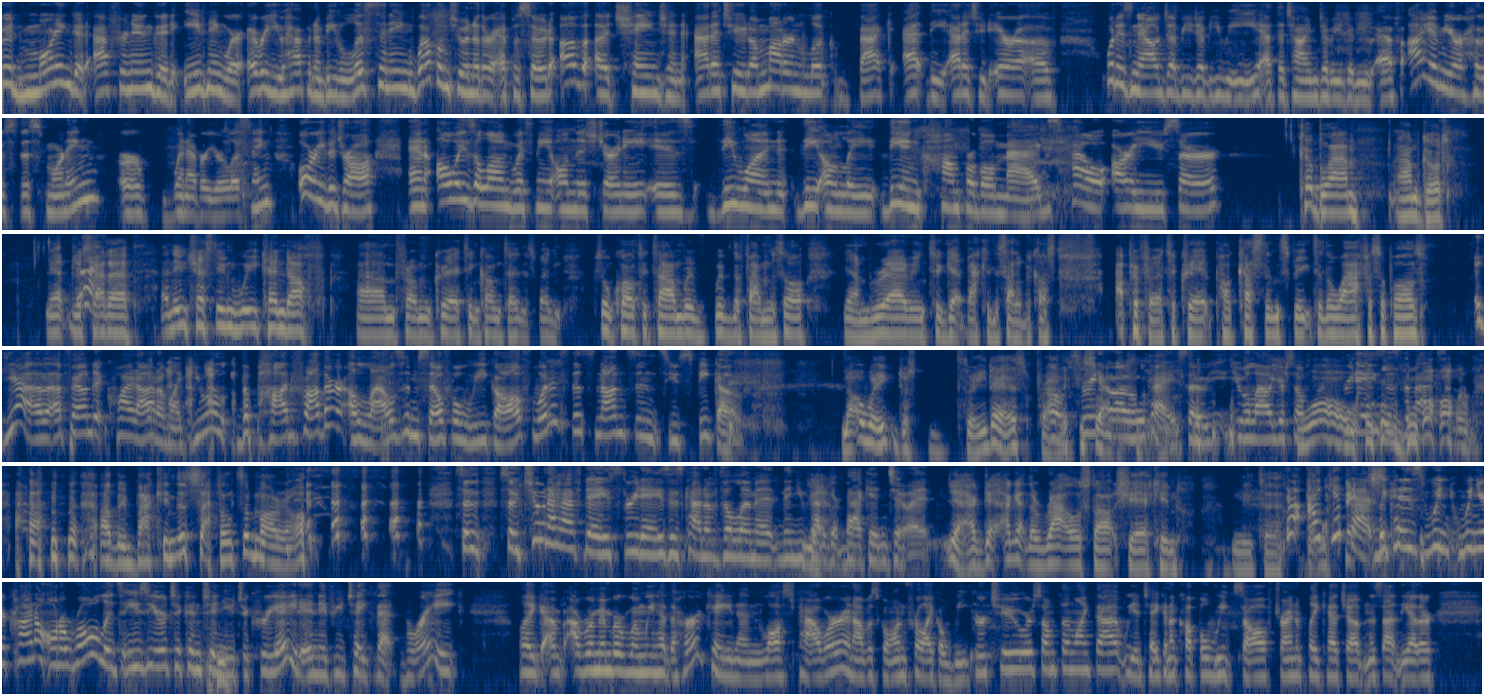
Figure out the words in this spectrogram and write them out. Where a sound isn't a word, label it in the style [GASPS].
Good morning, good afternoon, good evening, wherever you happen to be listening. Welcome to another episode of A Change in Attitude, a modern look back at the attitude era of what is now WWE, at the time WWF. I am your host this morning, or whenever you're listening, or either draw. And always along with me on this journey is the one, the only, the incomparable Mags. How are you, sir? Kablam. I'm good. Yep, just had a an interesting weekend off um, from creating content. Spent some quality time with with the family. So yeah, I'm raring to get back in the saddle because I prefer to create podcasts and speak to the wife, I suppose. Yeah, I found it quite odd. I'm like, you, [LAUGHS] the Podfather allows himself a week off. What is this nonsense you speak of? Not a week, just three days. Friday oh, three. Oh, okay. So you allow yourself whoa, three days is the maximum. [LAUGHS] I'll be back in the saddle tomorrow. [LAUGHS] so so two and a half days, three days is kind of the limit. Then you've yeah. got to get back into it. Yeah, I get I get the rattle start shaking. Need to. Yeah, I get fix. that [LAUGHS] because when when you're kind of on a roll, it's easier to continue mm-hmm. to create, and if you take that break like I, I, remember when we had the hurricane and lost power, and I was gone for like a week or two or something like that. We had taken a couple weeks off trying to play catch up and this, that, and the other.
